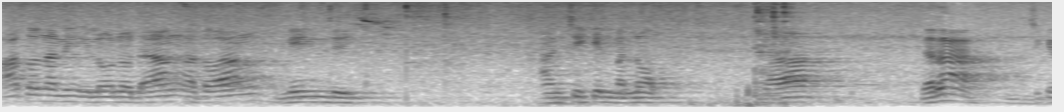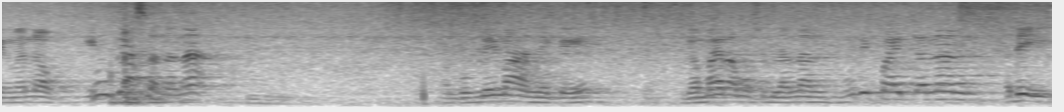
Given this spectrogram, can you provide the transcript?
ato na ning ilunod ang ato ang main dish. Ang chicken manok. Ya. Dara, chicken manok. Ginugasan na na. Ang problema ani kay gamay ra mo sudlanan. Modified tanan. Adi,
